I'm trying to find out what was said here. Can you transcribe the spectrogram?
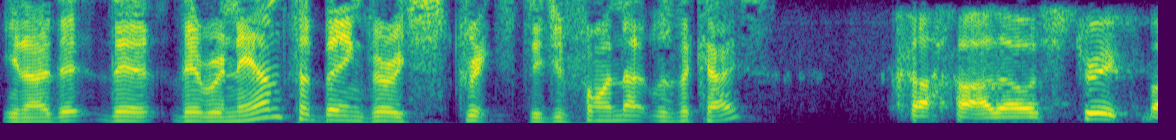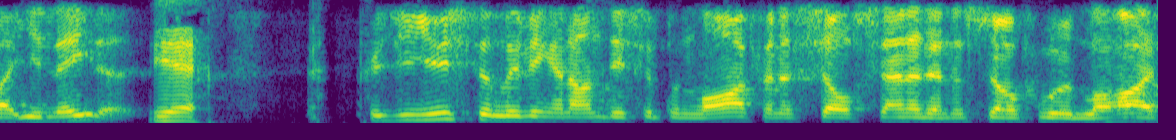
you know they're they're, they're renowned for being very strict. Did you find that was the case? they were strict, but you need it. Yeah. Because you're used to living an undisciplined life and a self-centered and a self-willed life,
